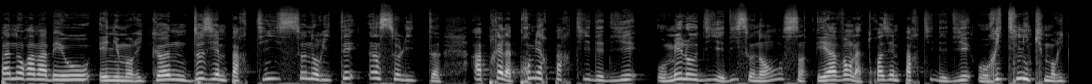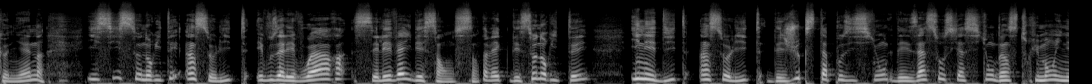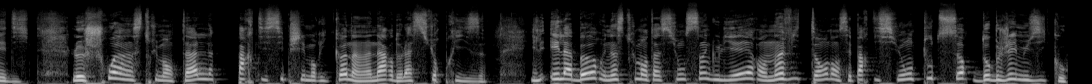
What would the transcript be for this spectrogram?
Panorama BO Ennio Morricone, deuxième partie, sonorité insolite. Après la première partie dédiée aux mélodies et dissonances, et avant la troisième partie dédiée aux rythmiques morriconiennes, ici sonorité insolite, et vous allez voir, c'est l'éveil des sens, avec des sonorités inédites, insolites, des juxtapositions, des associations d'instruments inédits. Le choix instrumental participe chez Morricone à un art de la surprise. Il élabore une instrumentation singulière en invitant dans ses partitions toutes sortes d'objets musicaux,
